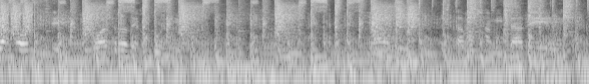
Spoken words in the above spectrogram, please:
Día 11, 4 de julio. Estamos a mitad de.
